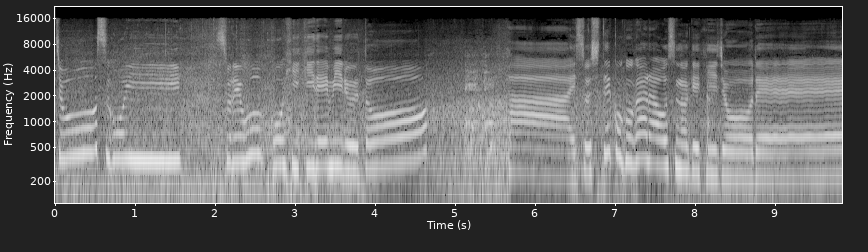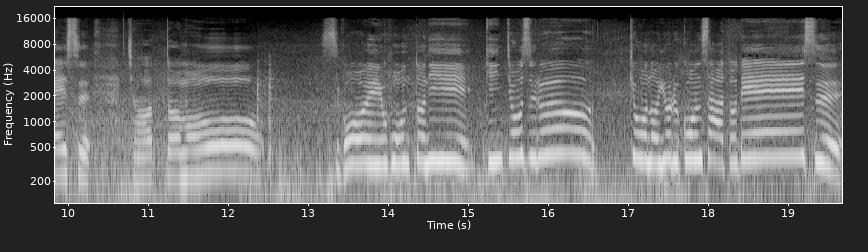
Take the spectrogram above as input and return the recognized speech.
超すごい。それをこう引きで見ると。はい。そしてここがラオスの劇場です。ちょっともうすごい。本当に緊張する。今日の夜コンサートです。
